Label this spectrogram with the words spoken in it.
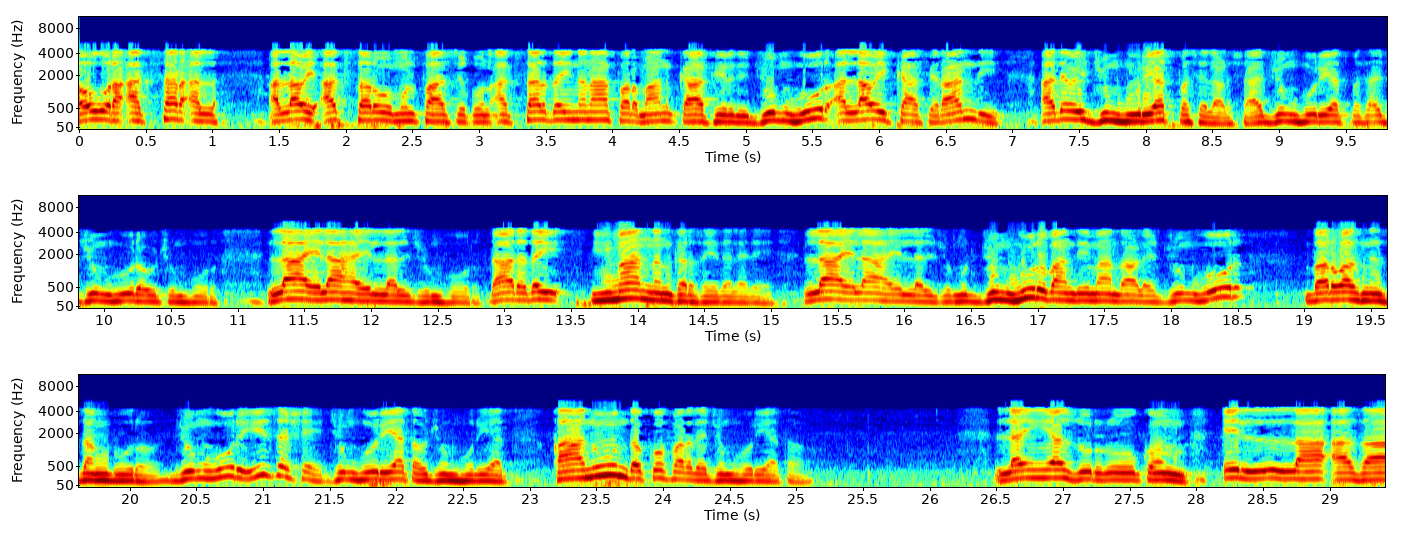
او را اکثر ال الله وی اکثر هم فاسقون اکثر دیننا فرمان کافر دي جمهور الله وی کافران دي اده وی جمهوریت پس لړ شه جمهوریت پس جمهور او جمهور لا اله الا الجمهور دا د ایمان نن ګرځیدل دي لا اله الا الجمهور جمهور باندې ایمان راړي جمهور برواز نه زمبور جمهور هیڅ شي جمهوریت او جمهوریت قانون د کفر د جمهوریت لن یزروکم الا اذا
